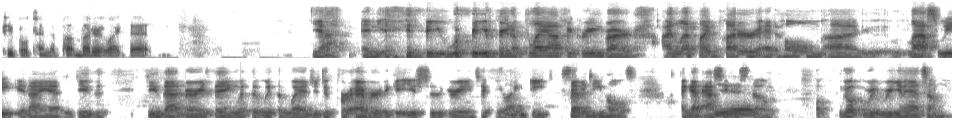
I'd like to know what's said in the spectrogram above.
people tend to putt better like that. Yeah, and you were you were in a playoff at Greenbrier. I left my putter at home uh, last week, and I had to do the do that very thing with the with the wedge. It took forever to get used to the green. It took me like eight, 17 holes. I got to ask yeah. you this though. Oh, go, were, were you gonna add something?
